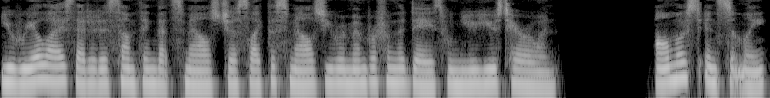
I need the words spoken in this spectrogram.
You realize that it is something that smells just like the smells you remember from the days when you used heroin. Almost instantly,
